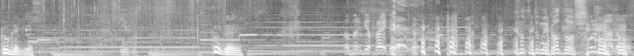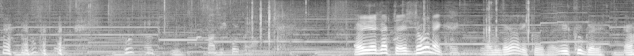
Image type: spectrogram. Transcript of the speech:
Kugel jest. Kugel. Obergia Freiter. Co ty do mnie gadasz? Kulka, no. Bawisz kulkę, ja. No i jednak to jest dzwonek. Ja mi dodali kurwa. I kugel. No.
